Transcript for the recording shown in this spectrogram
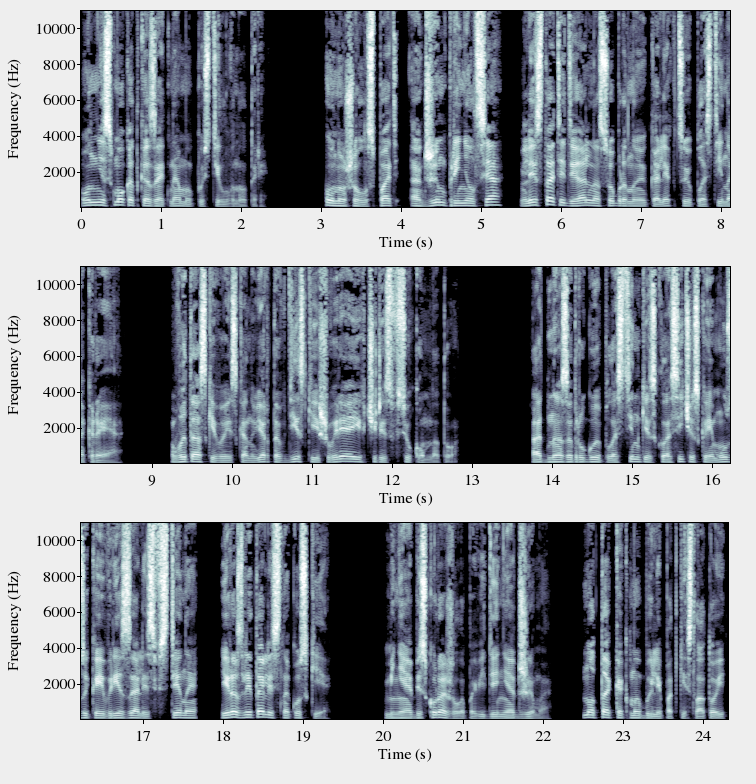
он не смог отказать нам и пустил внутрь. Он ушел спать, а Джим принялся листать идеально собранную коллекцию пластинок Рея, вытаскивая из конвертов диски и швыряя их через всю комнату. Одна за другой пластинки с классической музыкой врезались в стены и разлетались на куски, меня обескуражило поведение Джима, но так как мы были под кислотой,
